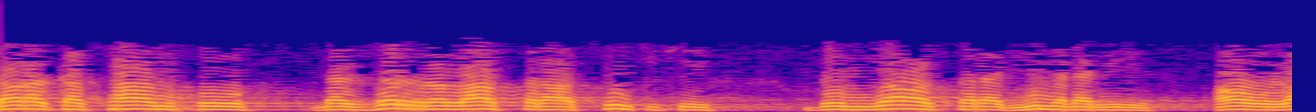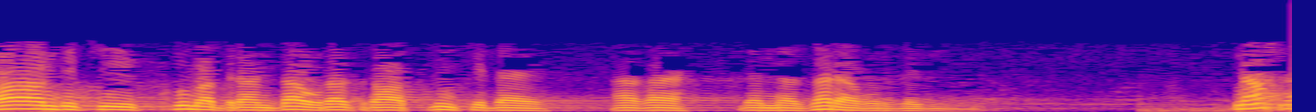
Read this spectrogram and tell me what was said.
دغه کسان خو لزر لاس را چونکی شي دنیا سره نیمه لري او لاندې چې کومه درنده ورځ راتلونکې ده هغه د نظر غورځوي نحن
